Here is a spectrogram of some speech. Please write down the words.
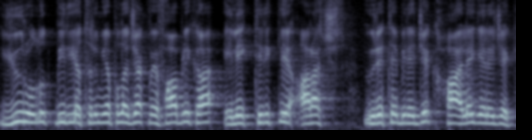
euroluk bir yatırım yapılacak ve fabrika elektrikli araç üretebilecek hale gelecek.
